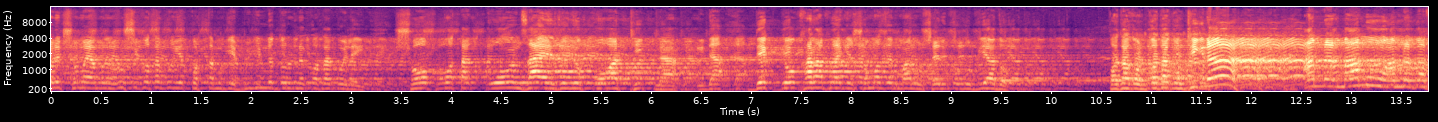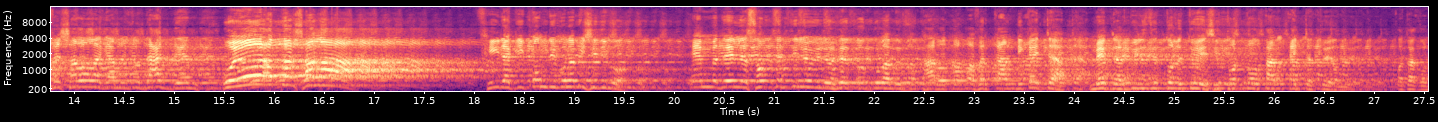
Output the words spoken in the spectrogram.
অনেক সময় আমরা রসিকতা কইয়ে করতাম গিয়ে বিভিন্ন ধরনের কথা কইলাই সব কথা কোন যায় যদি কোয়া ঠিক না, এটা দেখতেও খারাপ লাগে, সমাজের মানুষ এরকম বিয়াদব কথা কোন কথা কোন, ঠিক না? আপনার মামু, আপনার বাপের শালা লাগে, আপনি তো ডাক দেন। ওই আপনার শালা! ফিরা কি কম দিব না বেশি দিব? এমনি দিলে সবচেয়ে দিলে হইলে তোর গোলামের থারো তোর বাপের কান্ডি কাইটা, মেঘনার ব্রিজের তলে তুইছি তোর তো কান কাইটা তুই আমি কথা কোন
